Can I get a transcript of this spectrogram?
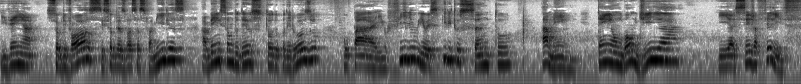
E venha sobre vós e sobre as vossas famílias a bênção do Deus Todo-Poderoso o Pai, o Filho e o Espírito Santo. Amém. Tenha um bom dia e seja feliz.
